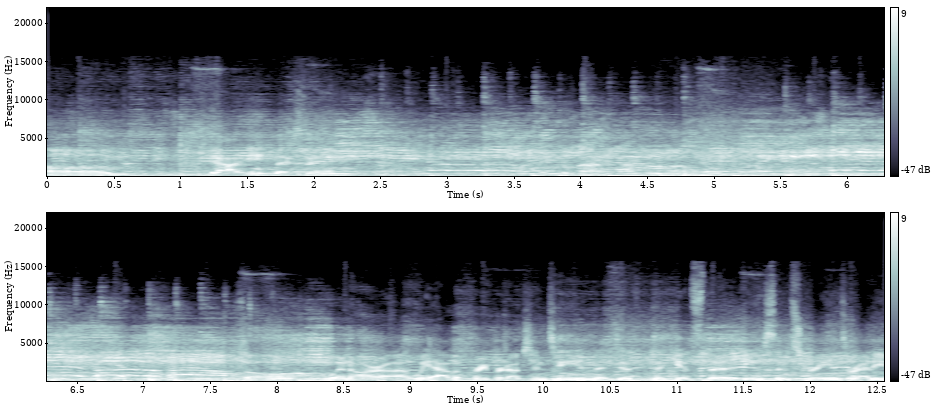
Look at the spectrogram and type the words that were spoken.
Um, yeah, ink mixing. So when our uh, we have a pre-production team that just that gets the inks and screens ready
